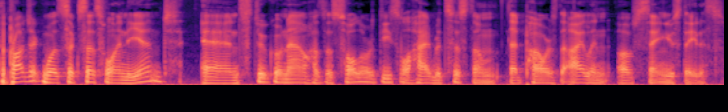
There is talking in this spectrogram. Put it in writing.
The project was successful in the end, and Stuco now has a solar diesel hybrid system that powers the island of St. Eustatius.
